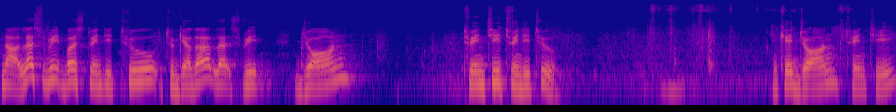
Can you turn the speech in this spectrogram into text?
Now, let's read verse 22 together. Let's read John 20, 22. Okay, John 20,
